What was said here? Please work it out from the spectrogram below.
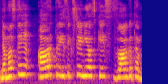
నమస్తే are three sixty న్యూస్కి స్వాగతం.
